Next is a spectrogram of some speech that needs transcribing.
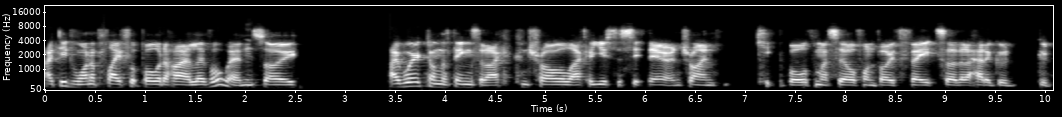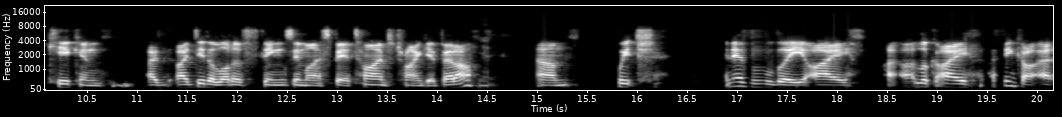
I did want to play football at a higher level, and so I worked on the things that I could control. Like I used to sit there and try and kick the ball to myself on both feet so that I had a good good kick, and I, I did a lot of things in my spare time to try and get better. Yeah. Um, which inevitably I, I, look I I think I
